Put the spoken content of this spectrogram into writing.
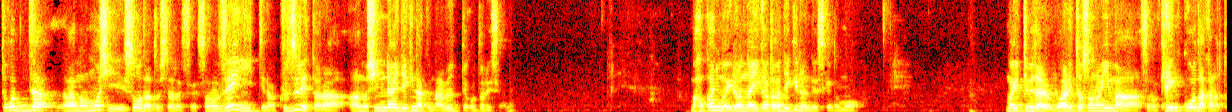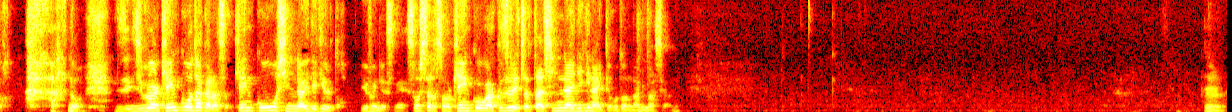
ところじゃあのもしそうだとしたらですね、その善意っていうのは崩れたらあの信頼できなくなるってことですよね。まあ、他にもいろんな言い方ができるんですけども、まあ、言ってみたら、割とその今、その健康だからと あの、自分は健康だから、健康を信頼できるというふうにですね、そしたらその健康が崩れちゃったら信頼できないってことになりますよね。うん。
